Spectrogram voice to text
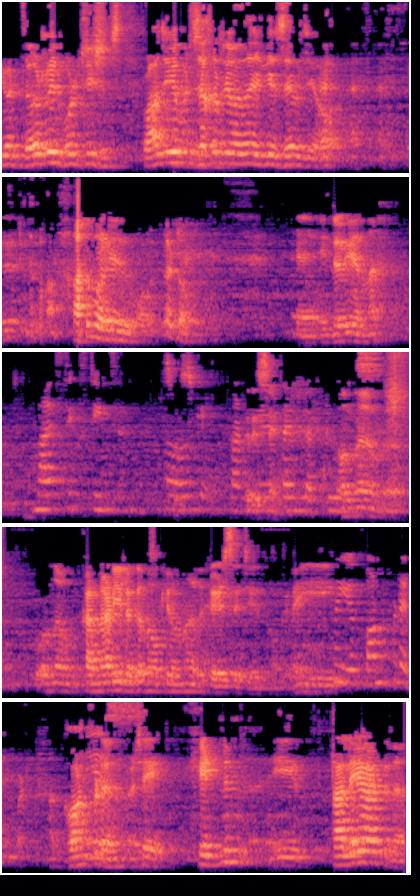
even third rate politicians committee secretary വന്നാൽ എനിക്ക് സേവ ചെയ്യണം. അത് പറയരുത് കേട്ടോ? ഇന്റർവ്യൂ എന്നാ? March 16, sir. okay. Very soon. Time left to ഒന്ന് ഒന്ന് കണ്ണാടിയിലൊക്കെ നോക്കി ഒന്ന് റിഹേഴ്സ് ചെയ്ത് നോക്കണേ. ഈ കോൺഫിഡൻസ് പക്ഷേ ഹെഡിന് ഈ തലയാട്ടിന്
